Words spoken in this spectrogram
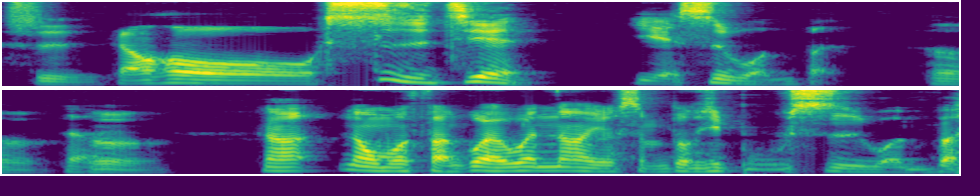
是，然后事件也是文本，嗯嗯，那那我们反过来问，那有什么东西不是文本？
